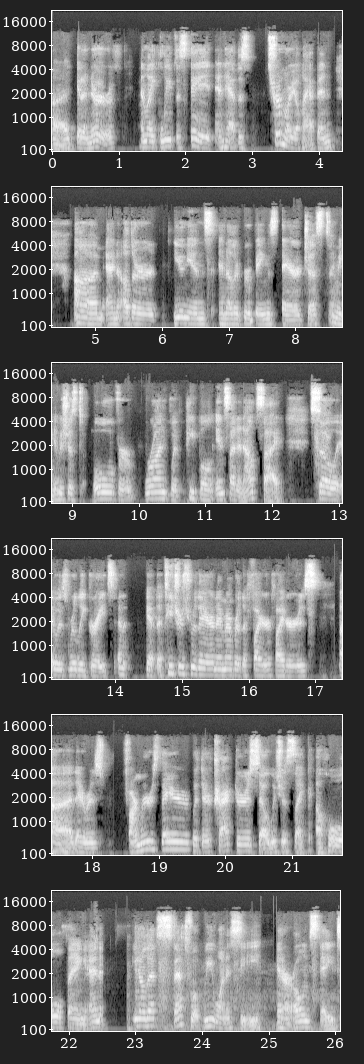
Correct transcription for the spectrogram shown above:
uh, get a nerve and like leave the state and have this turmoil happen um, and other unions and other groupings there just i mean it was just overrun with people inside and outside. So it was really great. And yeah the teachers were there and i remember the firefighters uh, there was farmers there with their tractors so it was just like a whole thing. And you know that's that's what we want to see in our own state.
